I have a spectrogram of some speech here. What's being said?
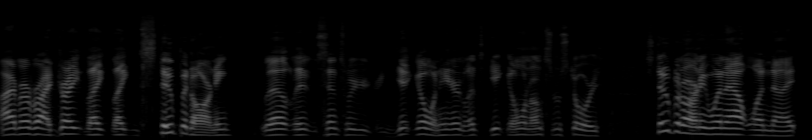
I remember I drank like like stupid Arnie. Well, since we get going here, let's get going on some stories. Stupid Arnie went out one night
